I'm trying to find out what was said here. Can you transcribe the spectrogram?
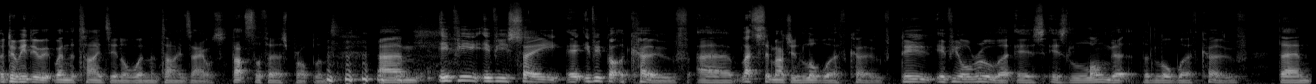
Or do we do it when the tide's in or when the tide's out? That's the first problem. um, if you if you say if you've got a cove, uh, let's imagine Lulworth Cove. Do if your ruler is is longer than Lulworth Cove, then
